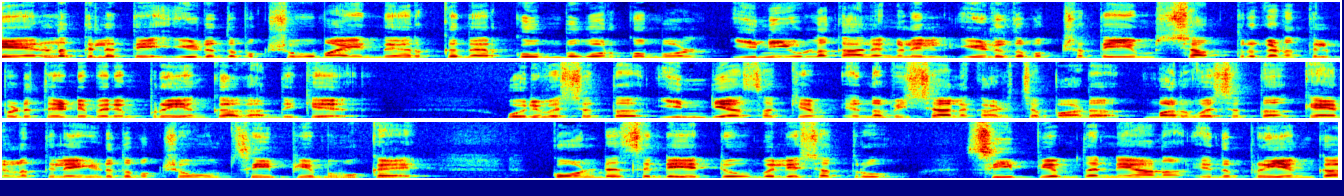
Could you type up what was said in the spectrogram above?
കേരളത്തിലെത്തി ഇടതുപക്ഷവുമായി നേർക്കുനേർ കൊമ്പ് കോർക്കുമ്പോൾ ഇനിയുള്ള കാലങ്ങളിൽ ഇടതുപക്ഷത്തെയും ശത്രുഗണത്തിൽപ്പെടുത്തേണ്ടി വരും പ്രിയങ്ക ഗാന്ധിക്ക്. ഒരു വശത്ത് ഇന്ത്യ സഖ്യം എന്ന വിശാല കാഴ്ചപ്പാട് മറുവശത്ത് കേരളത്തിലെ ഇടതുപക്ഷവും സി പി എമ്മുമൊക്കെ. കോൺഗ്രസിന്റെ ഏറ്റവും വലിയ ശത്രു സി പി എം തന്നെയാണ് എന്ന് പ്രിയങ്ക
